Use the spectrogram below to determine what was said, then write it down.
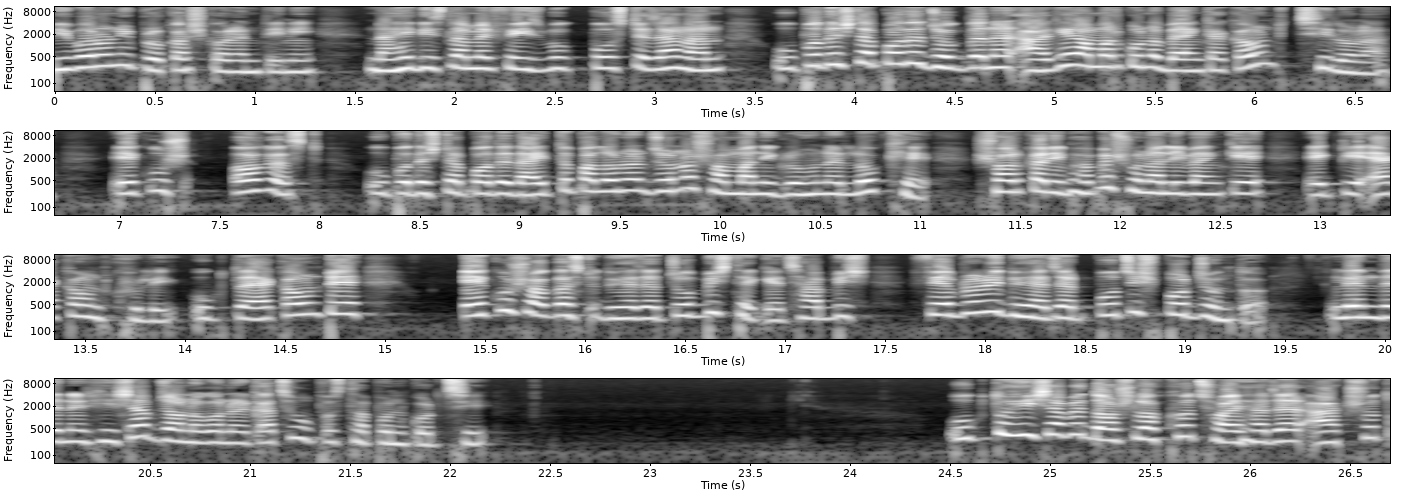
বিবরণী প্রকাশ করেন তিনি। নাহিদ ইসলামের ফেসবুক পোস্টে জানান, উপদেষ্টা পদে যোগদানের আগে আমার কোনো ব্যাংক অ্যাকাউন্ট ছিল না। একুশ অগস্ট উপদেষ্টা পদে দায়িত্ব পালনের জন্য সম্মানী গ্রহণের লক্ষ্যে সরকারিভাবে সোনালী ব্যাংকে একটি অ্যাকাউন্ট খুলি। উক্ত অ্যাকাউন্টে একুশ আগস্ট দুই থেকে ছাব্বিশ ফেব্রুয়ারি দুই হাজার পঁচিশ পর্যন্ত লেনদেনের হিসাব জনগণের কাছে উপস্থাপন করছি। উক্ত হিসাবে দশ লক্ষ ছয় হাজার আটশত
